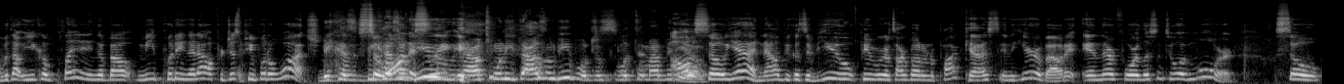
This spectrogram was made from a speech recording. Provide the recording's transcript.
without you complaining about me putting it out for just people to watch. because because So of honestly- you now twenty thousand people just looked at my video. Also, yeah, now because of you, people are gonna talk about it on the podcast and hear about it, and therefore listen to it more. So,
